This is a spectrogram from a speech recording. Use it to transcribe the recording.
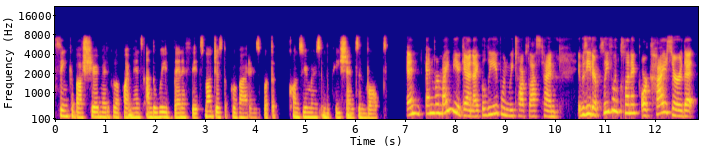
think about shared medical appointments and the way it benefits not just the providers but the consumers and the patients involved. And and remind me again i believe when we talked last time it was either cleveland clinic or kaiser that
